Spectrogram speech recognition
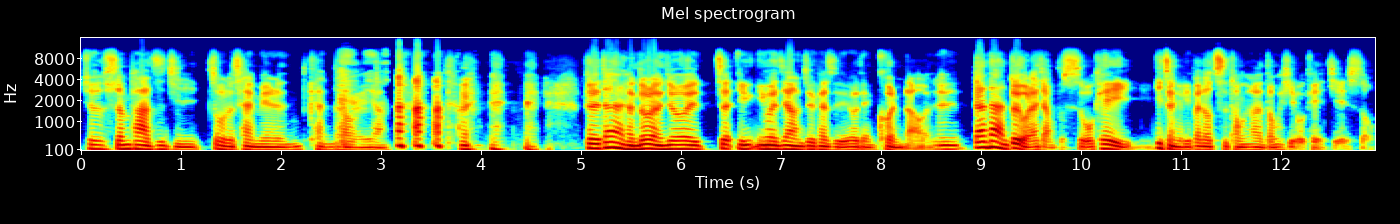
就是生怕自己做的菜没人看到一样。对，但很多人就会这因因为这样就开始有点困扰，嗯但当然对我来讲不是，我可以一整个礼拜都吃同样的东西，我可以接受。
